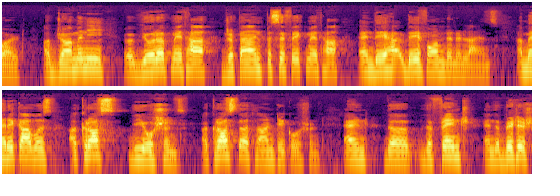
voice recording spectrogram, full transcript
world اب جرمنی یورپ میں تھا جاپان پیسفک میں تھا and they formed an alliance America was across the oceans across the Atlantic ocean and the the French and the British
